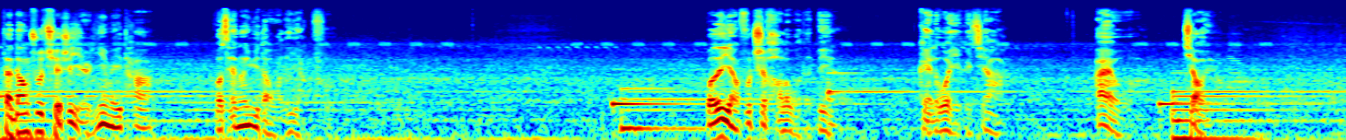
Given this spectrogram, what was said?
但当初确实也是因为他，我才能遇到我的养父。我的养父治好了我的病，给了我一个家，爱我。教育我，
